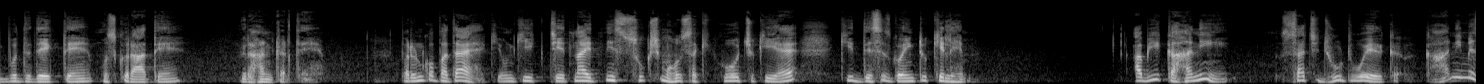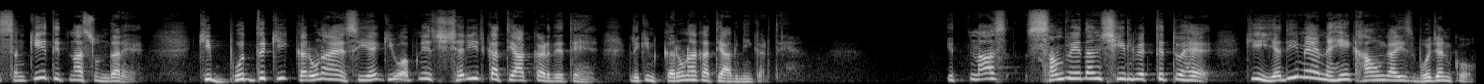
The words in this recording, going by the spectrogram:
बुद्ध देखते हैं, मुस्कुराते हैं, ग्रहण करते हैं। पर उनको पता है कि उनकी चेतना इतनी सूक्ष्म हो सकी, हो चुकी है कि this is going to kill him अब ये कहानी सच झूठ वो एक कहानी में संकेत इतना सुंदर है कि बुद्ध की करुणा ऐसी है कि वो अपने शरीर का त्याग कर देते हैं, लेकिन करुणा का त्याग नहीं करते हैं। इतना संवेदनशील व्यक्तित्व है कि यदि मैं नहीं खाऊँगा इस भोजन को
